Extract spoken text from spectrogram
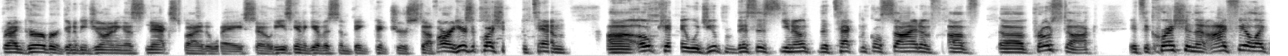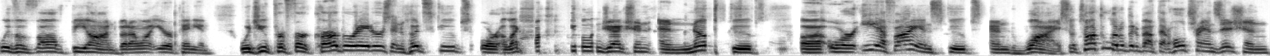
Brad Gerber going to be joining us next, by the way. So he's going to give us some big picture stuff. All right, here's a question from Tim. Uh, okay, would you? This is you know the technical side of of uh, pro stock. It's a question that I feel like we've evolved beyond, but I want your opinion. Would you prefer carburetors and hood scoops, or electronic fuel injection and no scoops, uh, or EFI and scoops, and why? So talk a little bit about that whole transition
